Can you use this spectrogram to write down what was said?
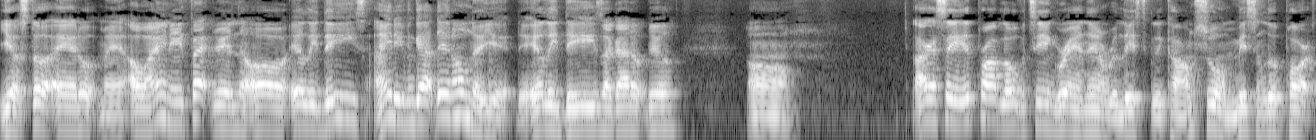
yeah, stuff add up, man. Oh, I ain't even factoring the uh, LEDs. I ain't even got that on there yet. The LEDs I got up there. Um, like I said, it's probably over 10 grand now realistically, cause I'm sure I'm missing little parts.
